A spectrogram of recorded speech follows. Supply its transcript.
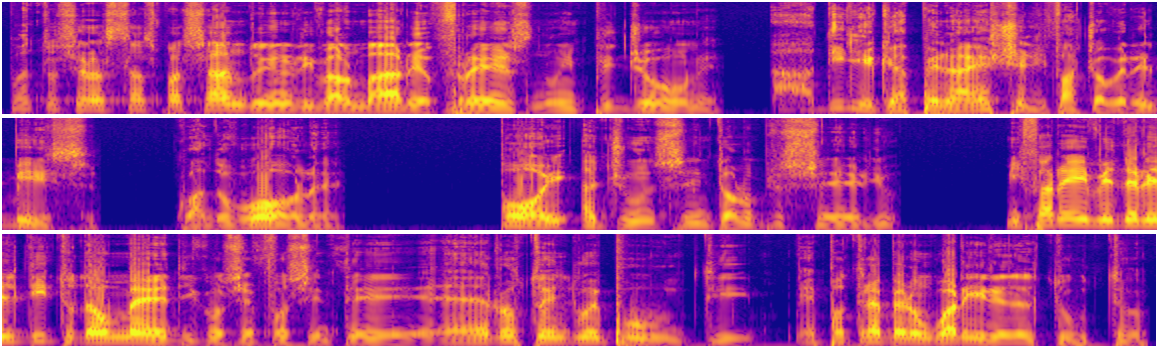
quanto se la sta passando in riva al mare a Fresno, in prigione. Ah, digli che appena esce gli faccio avere il bis, quando vuole. Poi aggiunse in tono più serio: Mi farei vedere il dito da un medico se fossi in te. È rotto in due punti e potrebbe non guarire del tutto.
